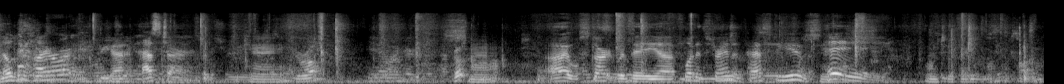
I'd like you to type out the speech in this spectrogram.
Noble Hierarch, You got it. pass turn. Okay, Draw. snap. I will start with a uh, flooded strand and pass to you. Hey! One, two, three, four, six, seven.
